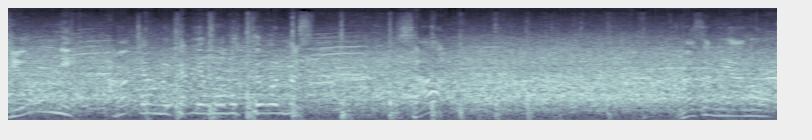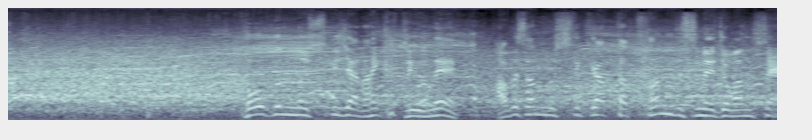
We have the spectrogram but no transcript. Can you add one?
十分にアマチュアのキャリアも持っております。さあまさにあの興奮のしすぎじゃないかというね安倍さんの指摘があった途端ですね序盤戦。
